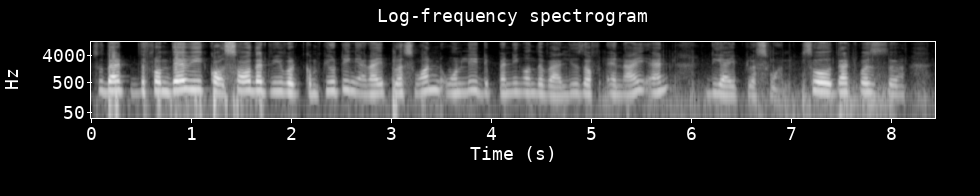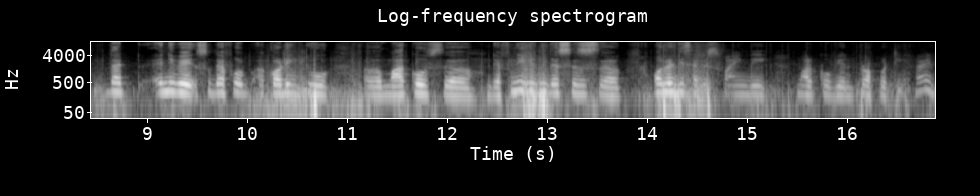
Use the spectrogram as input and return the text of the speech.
So, that the, from there we saw that we were computing n i plus 1 only depending on the values of n i and d i plus 1. So, that was uh, that anyway. So, therefore, according to uh, Markov's uh, definition this is uh, already satisfying the Markovian property right.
